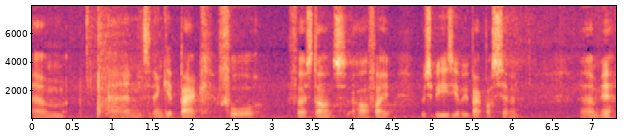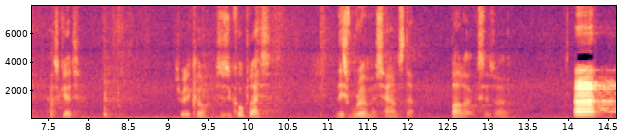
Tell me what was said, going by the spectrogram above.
Um, and then get back for first dance at half eight, which will be easy. I'll be back by seven. Um, yeah, that's good. It's really cool. This is a cool place. This room, sounds the bollocks as well. Oh,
